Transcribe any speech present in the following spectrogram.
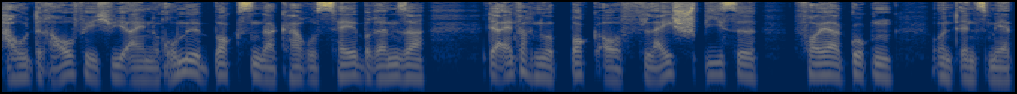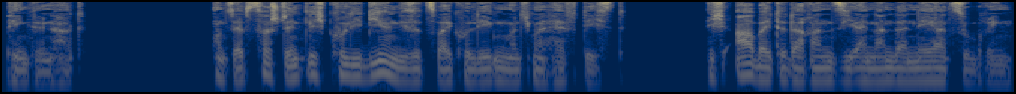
hau draufig wie ein rummelboxender Karussellbremser, der einfach nur Bock auf Fleischspieße, Feuergucken und ins Meer pinkeln hat. Und selbstverständlich kollidieren diese zwei Kollegen manchmal heftigst. Ich arbeite daran, sie einander näher zu bringen.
